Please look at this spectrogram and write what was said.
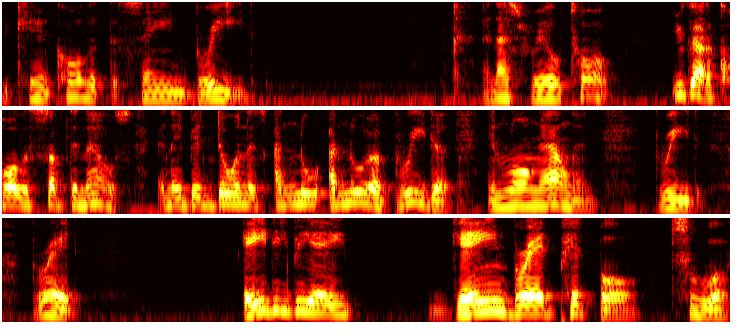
You can't call it the same breed. And that's real talk. You got to call it something else. And they've been doing this. I knew I knew a breeder in Long Island breed bred ADBA game bred pit bull to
